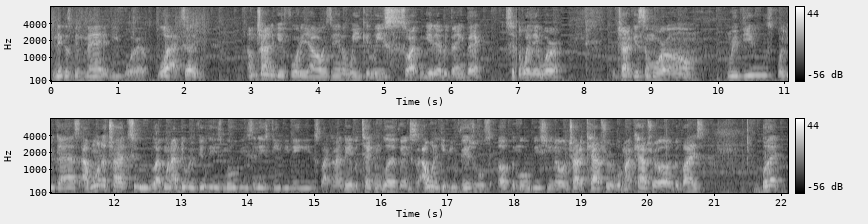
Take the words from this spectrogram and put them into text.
Niggas been mad at me, boy. Boy, I tell you. I'm trying to get 40 hours in a week at least so I can get everything back to the way they were. And try to get some more um, reviews for you guys. I want to try to, like when I do review these movies and these DVDs, like when I did with Tekken Blood Vengeance, I want to give you visuals of the movies, you know, and try to capture it with my capture device. But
